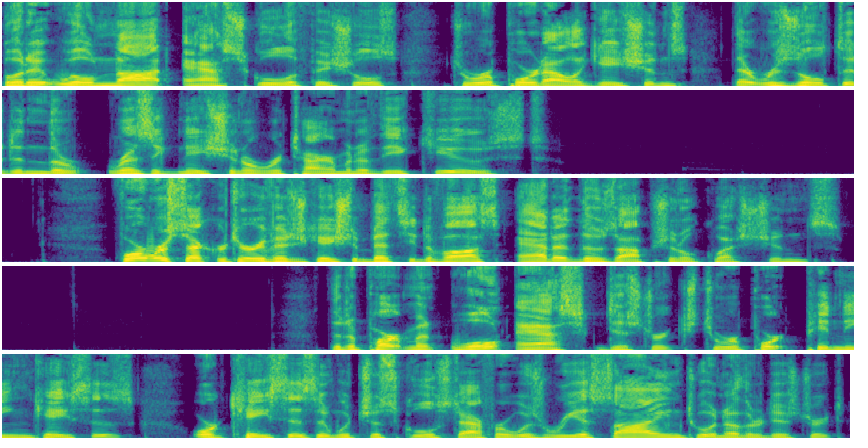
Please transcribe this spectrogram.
but it will not ask school officials to report allegations that resulted in the resignation or retirement of the accused. Former Secretary of Education Betsy DeVos added those optional questions. The department won't ask districts to report pending cases or cases in which a school staffer was reassigned to another district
